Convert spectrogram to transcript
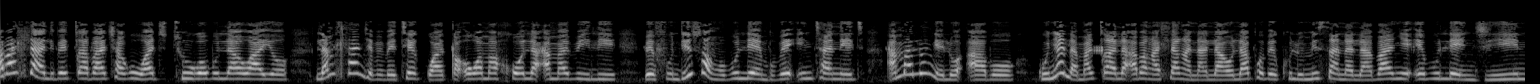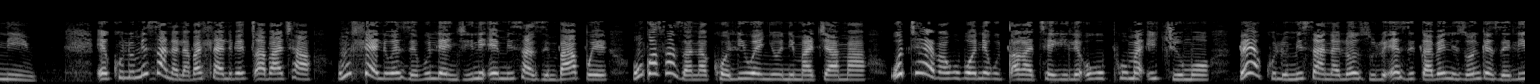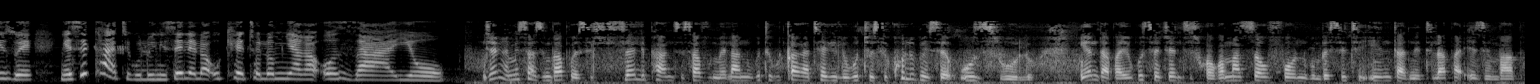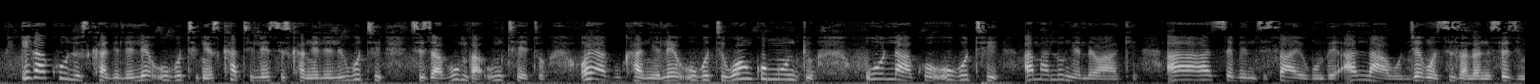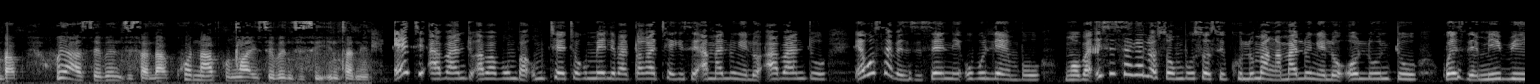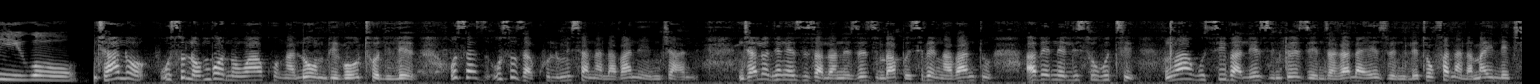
abahlali becabatsha kuward 2 kobulawayo lamhlanje bebethe gwaqa okwamahola amabili befundiswa ngobulembu be-intanethi amalungelo abo kunye lamacala abangahlangana lawo lapho bekhulumisana labanye ebulenjini. Ekhulumisana labahlali becabatsha umhleli wezebulenjini emisa zimbabwe unkosazana kholiwe nyoni majama uthe bakubone kuqakathekile ukuphuma ijumo beyekhulumisana lozulu ezigabeni zonke zelizwe ngesikhathi kulungiselelwa ukhetho lomnyaka ozayo. Njengemisa zimbabwe sihleli phansi savumelana ukuthi kuqakathekile ukuthi sikhulumise uzulu ngendaba yokusetshenziswa kwama-cellphone kumbe sithi i-intanethi lapha ezimbabwe. Ikakhulu sikhangelele ukuthi ngesikhathi lesi sikhangelele ukuthi sizabumba umthetho oyabe ukhangele ukuthi wonke umuntu ulakho ukuthi amalungelo akhe asebenzisayo kumbe alawo njengosizalwane sezimbabwe. Uyasebenzisa lakhonapho nxa esebenzisa i-intanethi ethi abantu ababumba umthetho kumele baqakathekise amalungelo abantu ekusebenziseni ubulembu ngoba isisekelo sombuso sikhuluma ngamalungelo oluntu kwezemibiko. Njalo usulombono wakho ngalowo mbiko utholileyo usuzakhulumisana labane njani? Njalo njengezizalwane zezimbabwe sibe ngabantu abenelisa ukuthi nxa kusiba lezinto ezenzakalayo ezweni lethu okufana lama-election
